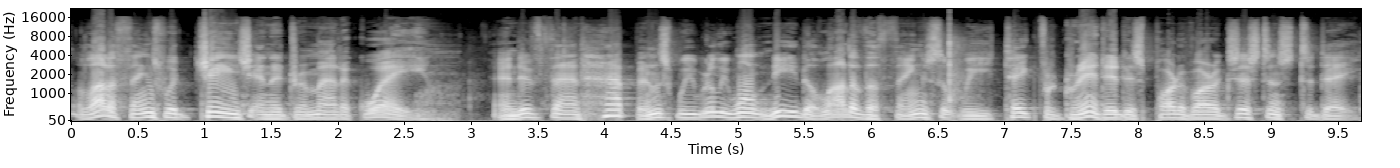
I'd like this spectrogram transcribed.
a lot of things would change in a dramatic way. And if that happens, we really won't need a lot of the things that we take for granted as part of our existence today.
